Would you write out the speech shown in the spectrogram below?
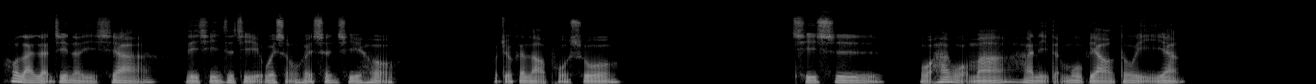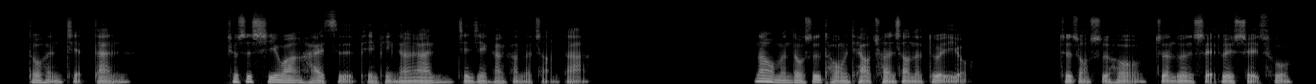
后来冷静了一下，理清自己为什么会生气后。我就跟老婆说：“其实我和我妈和你的目标都一样，都很简单，就是希望孩子平平安安、健健康康的长大。那我们都是同一条船上的队友，这种时候争论谁对谁错，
